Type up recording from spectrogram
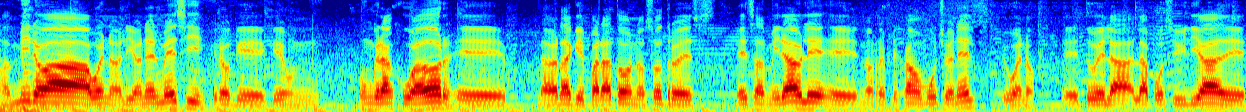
Admiro a bueno, Lionel Messi, creo que, es un, un gran jugador. eh, la verdad que para todos nosotros es, es admirable, eh, nos reflejamos mucho en él. Y bueno, tuve la, la posibilidad de,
